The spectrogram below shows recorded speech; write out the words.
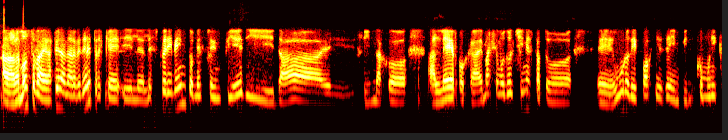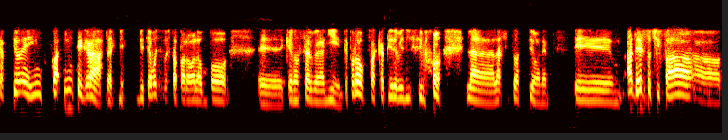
Allora, la mostra vale la pena andare a vedere perché il- l'esperimento messo in piedi da il sindaco all'epoca e Massimo Dolcini è stato eh, uno dei pochi esempi di comunicazione in- integrata, mettiamoci questa parola un po' eh, che non serve a niente, però fa capire benissimo la, la situazione. E adesso ci fa,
